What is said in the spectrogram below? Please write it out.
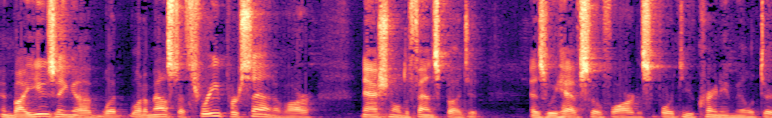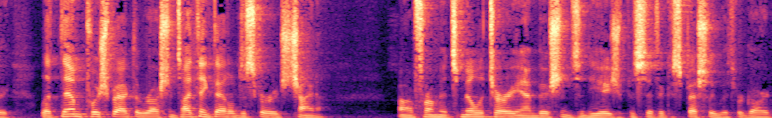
And by using a, what, what amounts to 3% of our national defense budget, as we have so far to support the Ukrainian military, let them push back the Russians. I think that'll discourage China uh, from its military ambitions in the Asia Pacific, especially with regard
